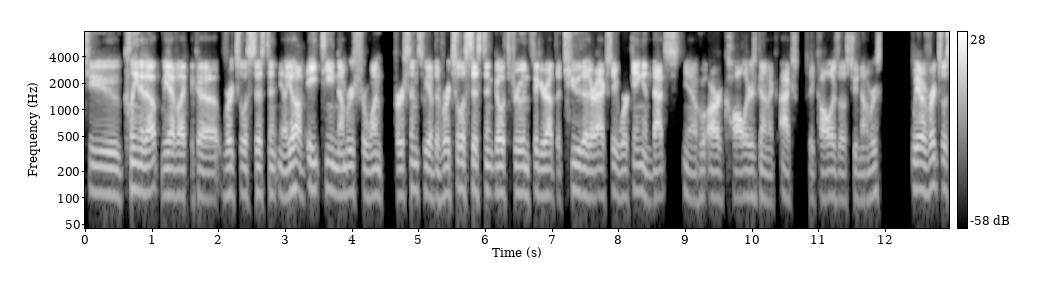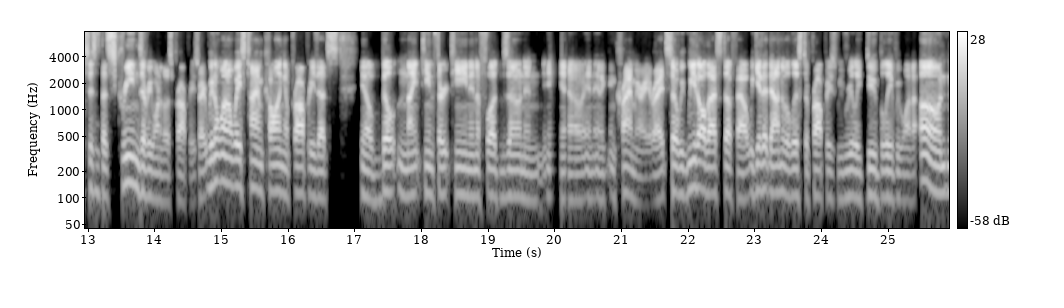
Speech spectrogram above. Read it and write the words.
to clean it up. We have like a virtual assistant. You know, you'll have 18 numbers for one person, so we have the virtual assistant go through and figure out the two that are actually working, and that's you know who our caller is going to actually call is those two numbers we have a virtual assistant that screens every one of those properties, right? We don't want to waste time calling a property that's, you know, built in 1913 in a flood zone and, you know, in, in, in crime area, right? So we weed all that stuff out. We get it down to a list of properties we really do believe we want to own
